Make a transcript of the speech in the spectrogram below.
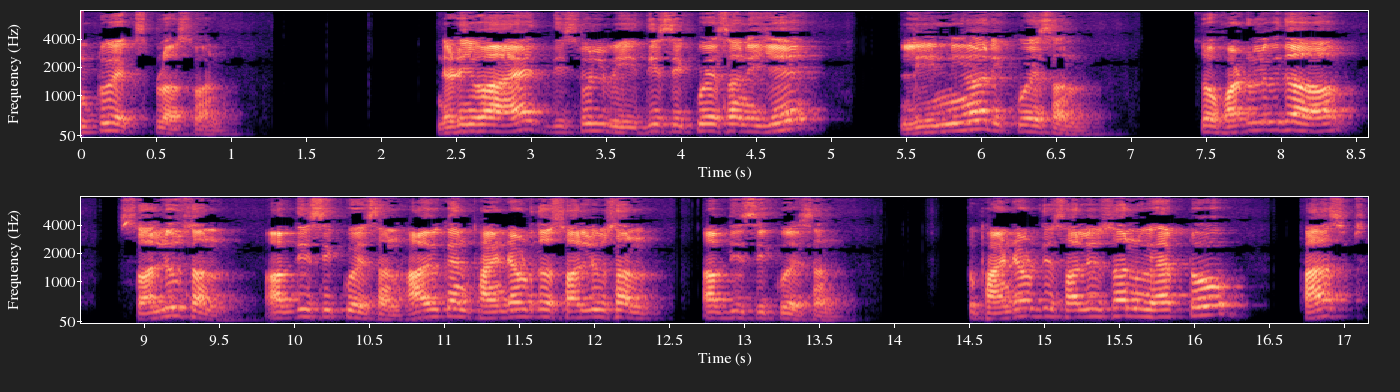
into x plus 1 that is why this will be this equation is a linear equation so what will be the solution of this equation. How you can find out the solution of this equation? To find out the solution, we have to first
